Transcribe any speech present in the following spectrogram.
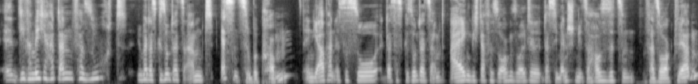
Äh, die Familie hat dann versucht, über das Gesundheitsamt Essen zu bekommen. In Japan ist es so, dass das Gesundheitsamt eigentlich dafür sorgen sollte, dass die Menschen, die zu Hause sitzen, versorgt werden.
